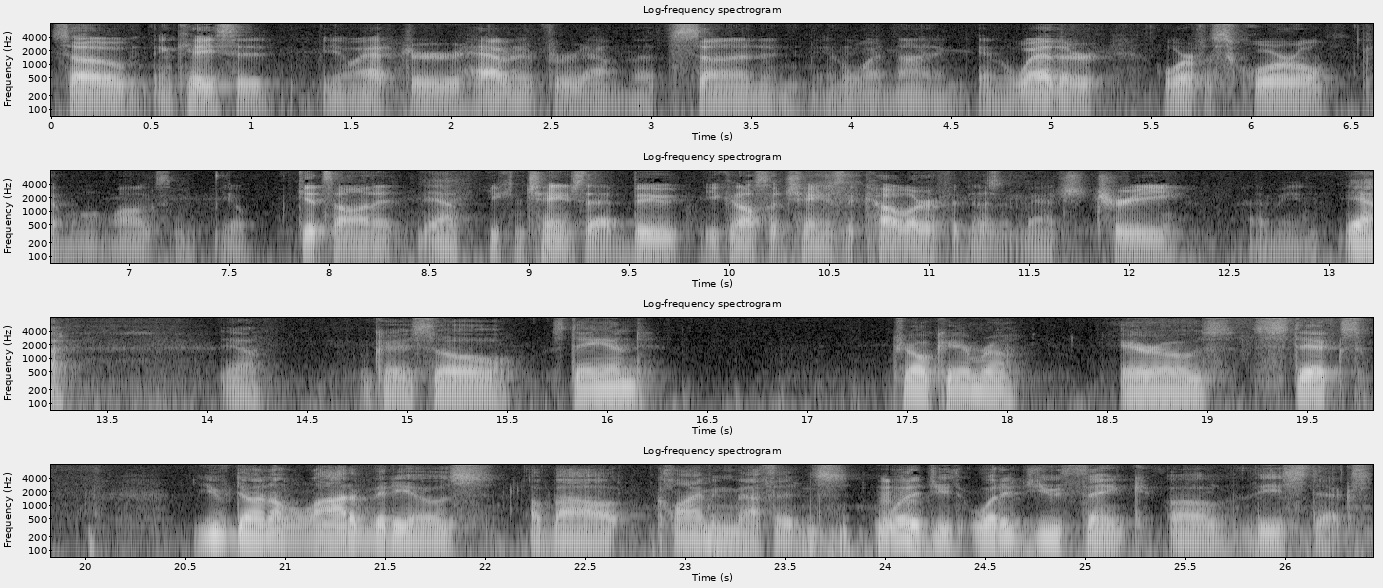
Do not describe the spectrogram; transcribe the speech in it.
So in case it you know after having it for out in the sun and, and whatnot and, and weather, or if a squirrel comes along some you know gets on it, Yeah. you can change that boot. You can also change the color if it doesn't match the tree. I mean, Yeah. Yeah. Okay, so stand, trail camera, arrows, sticks. You've done a lot of videos about climbing methods. What mm-hmm. did you What did you think of these sticks?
